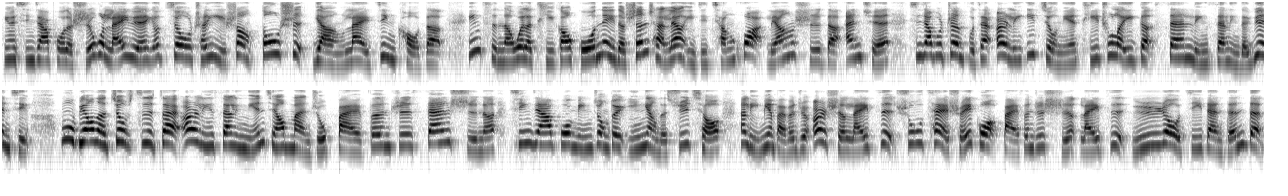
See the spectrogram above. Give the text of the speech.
因为新加坡的食物来源有九成以上都是仰赖进口的，因此呢，为了提高国内的生产量以及强化粮食的安全，新加坡政府在二零一九年提出了一个三零三零的愿景，目标呢就是在二零三零年前要满足百分之三十呢新加坡民众对营养的需求，那里面百分之二十来自蔬菜水果，百分之十来自鱼肉鸡蛋等等。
